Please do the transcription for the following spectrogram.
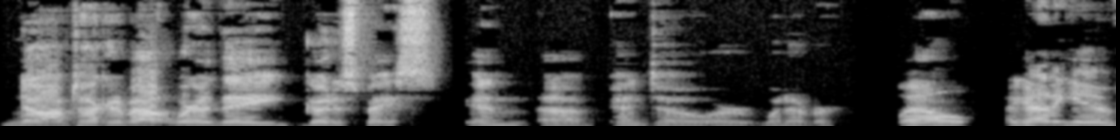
No, I'm talking about where they go to space in uh, Pinto or whatever. Well, I got to give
